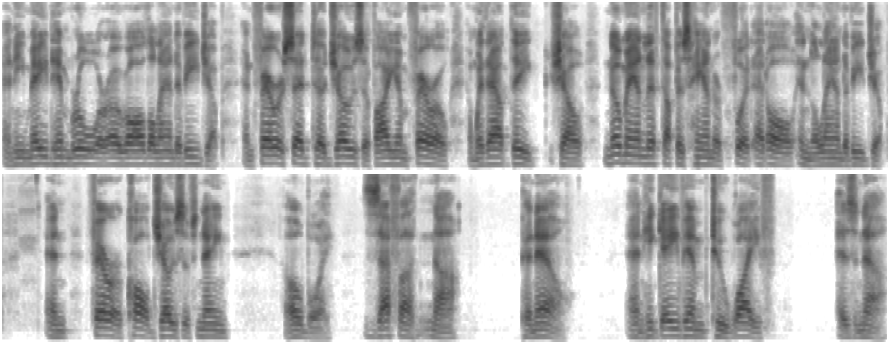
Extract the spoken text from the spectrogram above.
And he made him ruler over all the land of Egypt. And Pharaoh said to Joseph, I am Pharaoh, and without thee shall no man lift up his hand or foot at all in the land of Egypt. And Pharaoh called Joseph's name, oh boy, Zephaniah Penuel, and he gave him to wife Esna,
